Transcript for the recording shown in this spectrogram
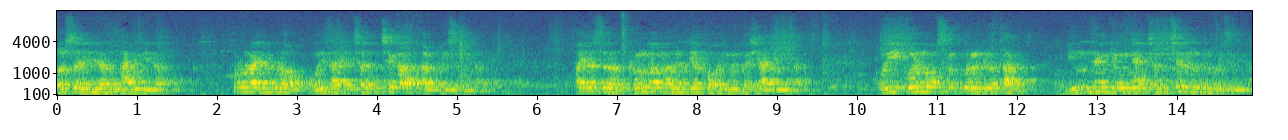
벌써 1년 반입니다. 코로나19로 우리 사회 전체가 앓고 있습니다. 바이러스는 건강만을 위협하고 있는 것이 아닙니다. 우리 골목 상권을 비롯한 민생 경제 전체를 흔들고 있습니다.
